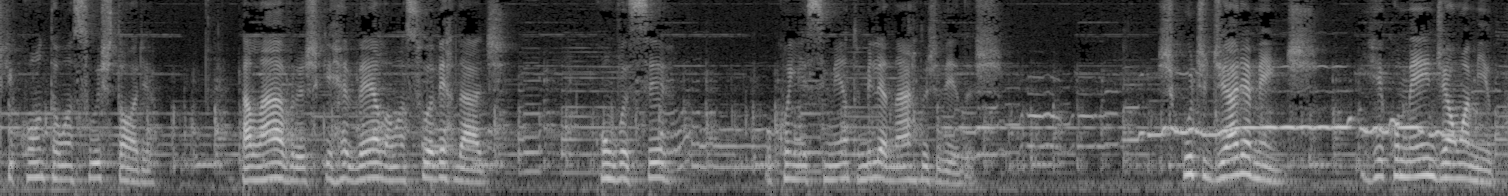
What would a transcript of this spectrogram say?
que contam a sua história, palavras que revelam a sua verdade. Com você, o conhecimento milenar dos Vedas. Escute diariamente e recomende a um amigo.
